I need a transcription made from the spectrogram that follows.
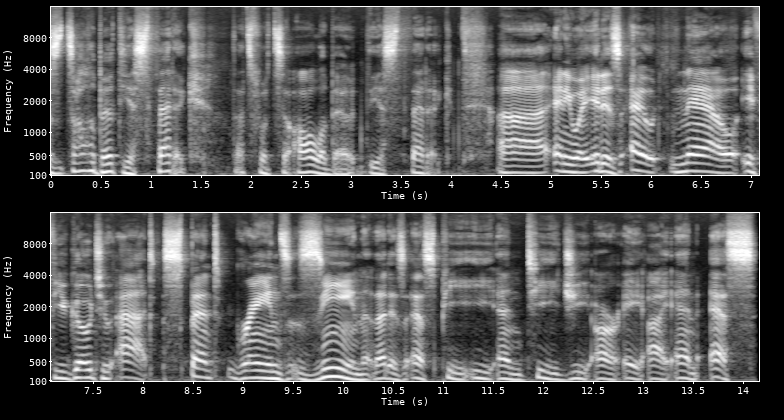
because it's all about the aesthetic. That's what it's all about, the aesthetic. Uh, anyway, it is out now. If you go to at Spent Grains Zine, that is S P E N T G R A I N S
